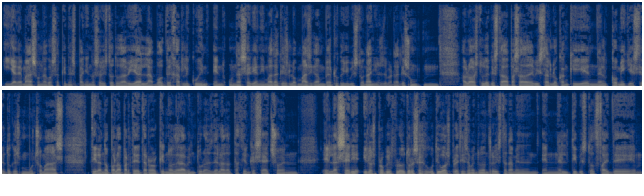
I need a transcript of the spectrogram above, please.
Y además, una cosa que en España no se ha visto todavía, la voz de Harley Quinn en una serie animada que es lo más gamberro que yo he visto en años. De verdad que es un... Mm, hablabas tú de que estaba pasada de vista lo que aquí en el cómic y es cierto que es mucho más tirando por la parte de terror que no de las aventuras de la adaptación que se ha hecho en, en la serie. Y los propios productores ejecutivos, precisamente una entrevista también en, el TV Stop Fight de,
